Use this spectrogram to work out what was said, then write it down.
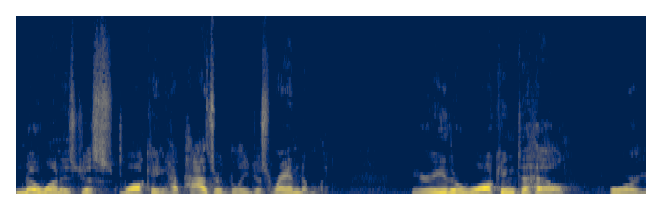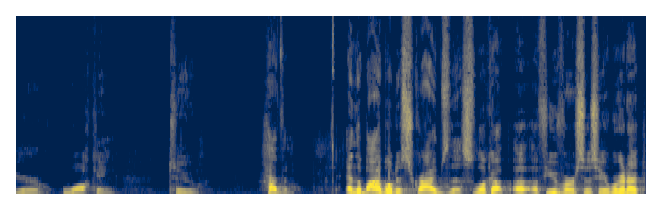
no one is just walking haphazardly, just randomly. You're either walking to hell or you're walking to heaven. And the Bible describes this. Look up a, a few verses here. We're going to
